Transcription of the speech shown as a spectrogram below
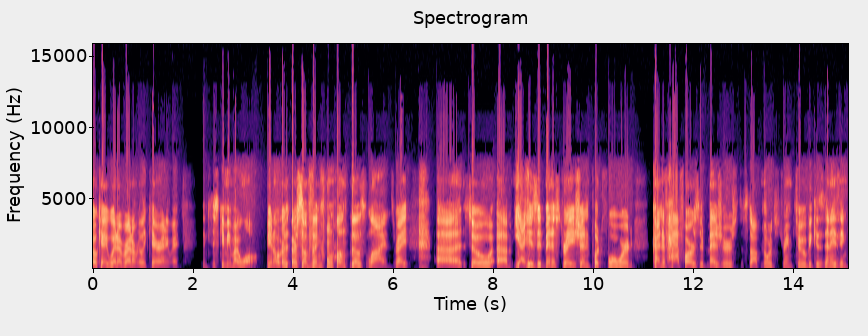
okay, whatever. I don't really care anyway. Just give me my wall you know, or, or something along those lines, right? Uh, so, um, yeah, his administration put forward kind of half-hearted measures to stop Nord Stream 2 because anything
